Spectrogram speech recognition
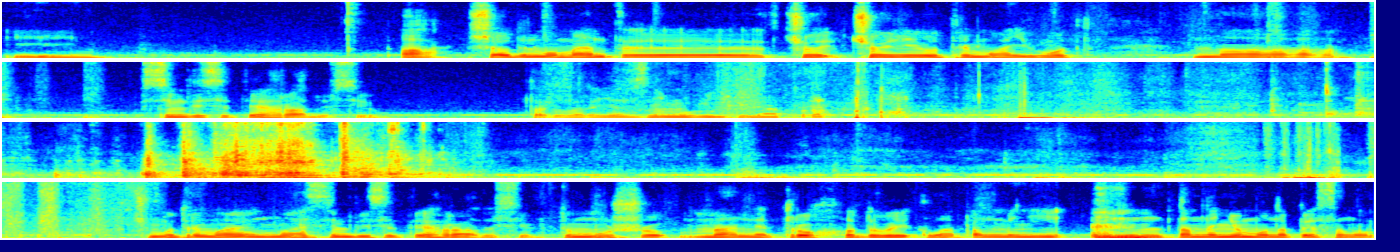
І. А, ще один момент. е, Що, я його тримаю от на 70 градусів. Так, зараз я зніму вентилятор. Чому тримаю на 70 градусів? Тому що в мене трьохходовий клапан, мені там на ньому написано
